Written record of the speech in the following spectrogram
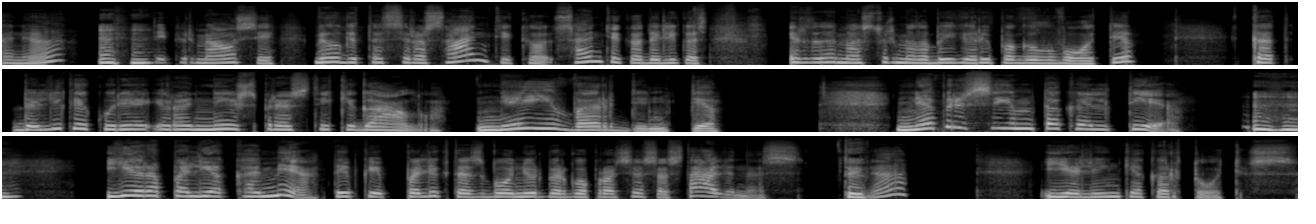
Ne? Mhm. Tai pirmiausiai, vėlgi tas yra santykio, santykio dalykas. Ir tada mes turime labai gerai pagalvoti, kad dalykai, kurie yra neišspręsti iki galo, neįvardinti, neprisijimta kaltė, Mhm. jie yra paliekami, taip kaip paliktas buvo Nürnbergo procesas Stalinas. Taip. Ne? Jie linkia kartotis.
